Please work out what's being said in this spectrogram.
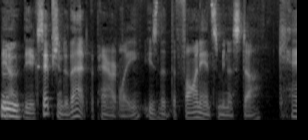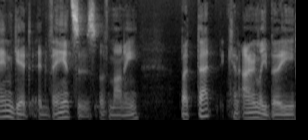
Now, the exception to that apparently is that the finance minister can get advances of money but that can only be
